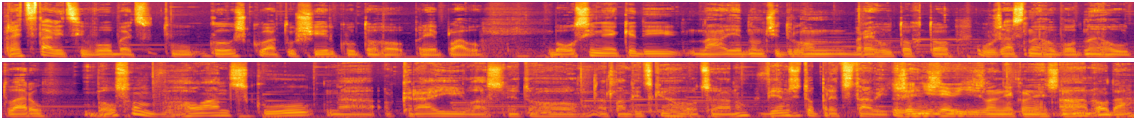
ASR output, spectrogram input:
predstaviť si vôbec tú dĺžku a tú šírku toho prieplavu. Bol si niekedy na jednom či druhom brehu tohto úžasného vodného útvaru? Bol som v Holandsku na kraji vlastne toho Atlantického oceánu. Viem si to predstaviť. Že nič nevidíš, len nekonečná Áno, voda?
